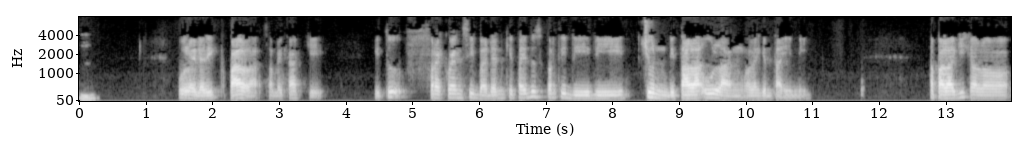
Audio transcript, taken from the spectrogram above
Hmm. Mulai dari kepala sampai kaki itu frekuensi badan kita itu seperti di di tune, ditala ulang oleh genta ini. Apalagi kalau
